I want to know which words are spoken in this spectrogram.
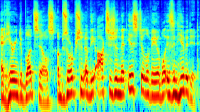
adhering to blood cells, absorption of the oxygen that is still available is inhibited.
